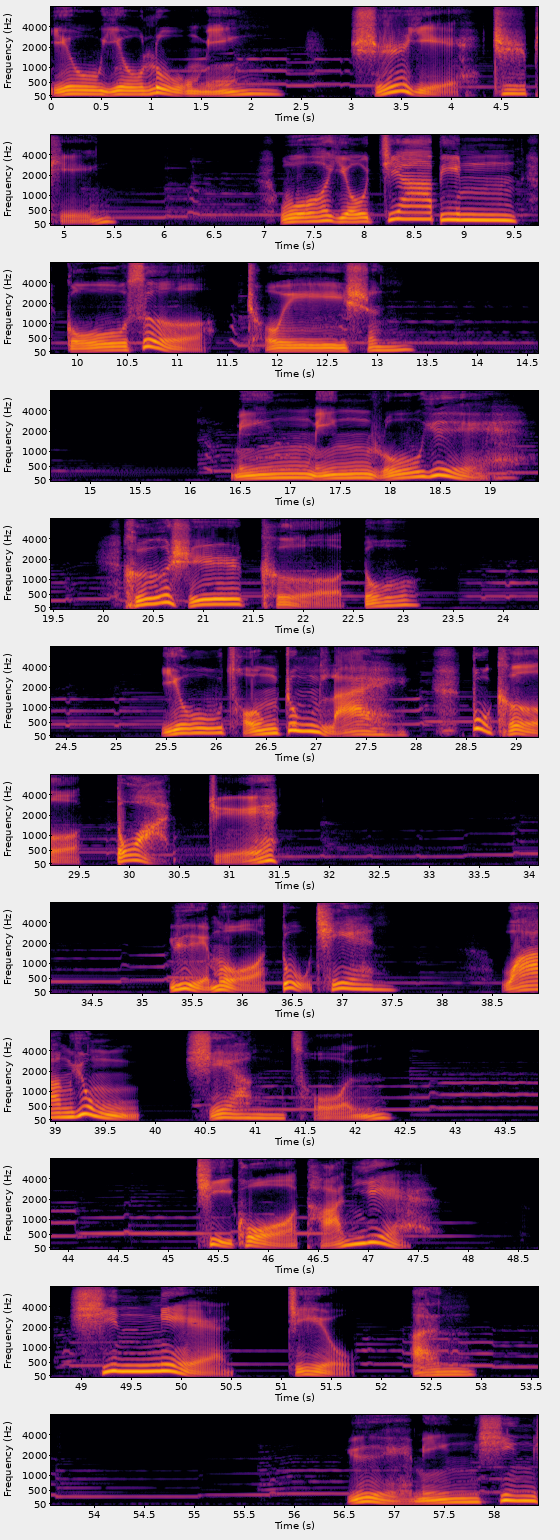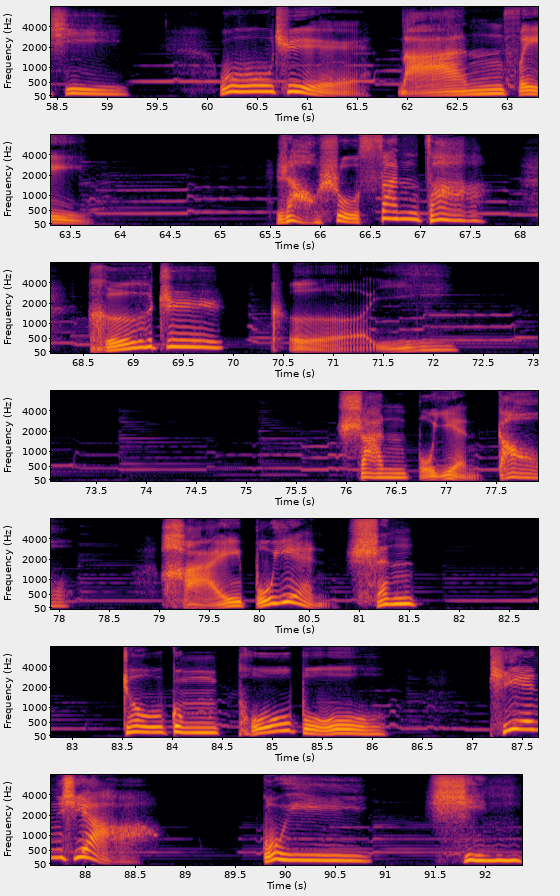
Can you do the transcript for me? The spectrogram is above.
悠悠鹿鸣，食野。之苹，我有嘉宾，鼓瑟吹笙，明明如月，何时可掇？忧从中来，不可断绝。月末度迁，往用相存。气阔谈宴，心念旧恩。月明星稀，乌鹊南飞。绕树三匝，何枝可依？山不厌高，海不厌深。周公吐哺，天下归心。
